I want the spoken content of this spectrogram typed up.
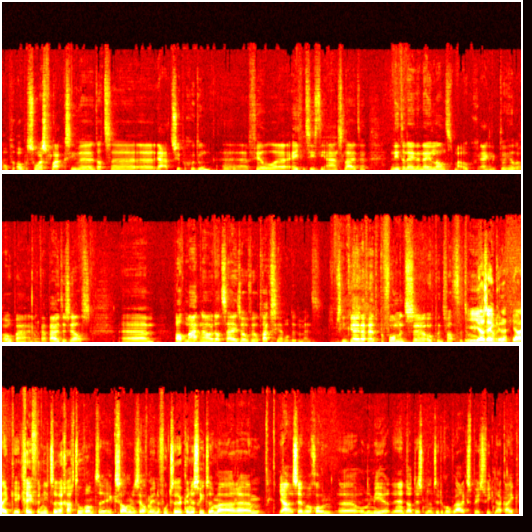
op open source vlak zien we dat ze uh, ja, het supergoed doen. Uh, veel agencies die aansluiten, niet alleen in Nederland, maar ook eigenlijk door heel Europa en ook daarbuiten zelfs. Um, wat maakt nou dat zij zoveel tractie hebben op dit moment? Misschien kun jij daar verder performance uh, oogpunt wat toe Jazeker. Ja, ik, ik geef het niet uh, graag toe, want uh, ik zou me er zelf mee in de voet kunnen schieten. Maar um, ja, ze hebben gewoon onder meer, en dat is natuurlijk ook waar ik specifiek naar kijk.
